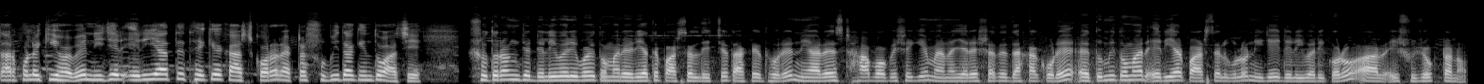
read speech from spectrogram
তার ফলে কি হবে? নিজের এরিয়াতে থেকে কাজ করার একটা সুবিধা কিন্তু আছে। সুতরাং যে ডেলিভারি বয় তোমার এরিয়াতে পার্সেল দিচ্ছে, তাকে ধরে নিয়ারেস্ট হাব অফিসে গিয়ে ম্যানেজারের সাথে দেখা করে তুমি তোমার এরিয়ার পার্সেলগুলো নিজেই ডেলিভারি করো আর এই সুযোগটা নাও।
